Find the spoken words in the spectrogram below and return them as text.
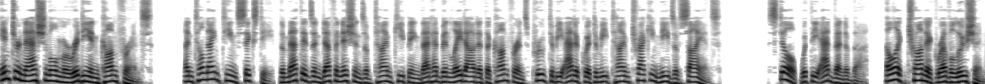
International Meridian Conference until 1960, the methods and definitions of timekeeping that had been laid out at the conference proved to be adequate to meet time-tracking needs of science. Still, with the advent of the «electronic revolution»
